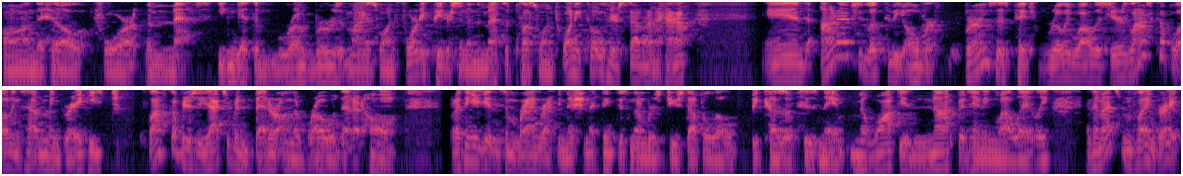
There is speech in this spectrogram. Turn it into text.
on the hill for the Mets. You can get the Road Brewers at minus 140, Peterson and the Mets at plus 120. Total here seven and a half. And I'd actually look to the over. Burnes has pitched really well this year. His last couple outings haven't been great. He's last couple years he's actually been better on the road than at home. But I think you're getting some brand recognition. I think this number is juiced up a little because of his name. Milwaukee has not been hitting well lately, and the Mets have been playing great.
